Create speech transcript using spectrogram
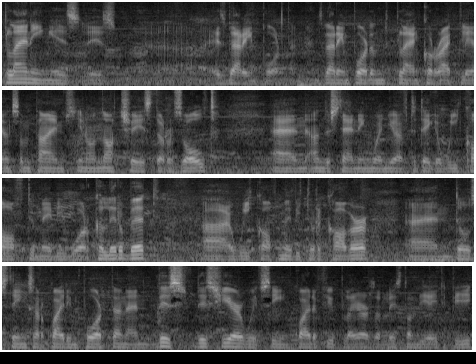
planning is is uh, is very important. It's very important to plan correctly, and sometimes you know not chase the result and understanding when you have to take a week off to maybe work a little bit, uh, a week off maybe to recover, and those things are quite important. And this this year we've seen quite a few players, at least on the ATP,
